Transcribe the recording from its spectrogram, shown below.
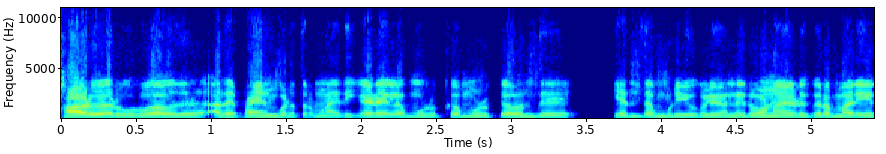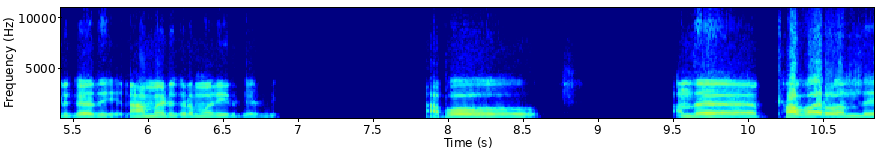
ஹார்ட்வேர் உருவாகுது. அதை பயன்படுத்துறோம்னா, இதுக்கு இடையில முழுக்க முழுக்க வந்து எந்த முடிவுகளையும் நிறுவனம் எடுக்கிற மாதிரியும் இருக்காது. நாம எடுக்கிற மாதிரி இருக்காது. அப்போது அந்த பவர் வந்து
